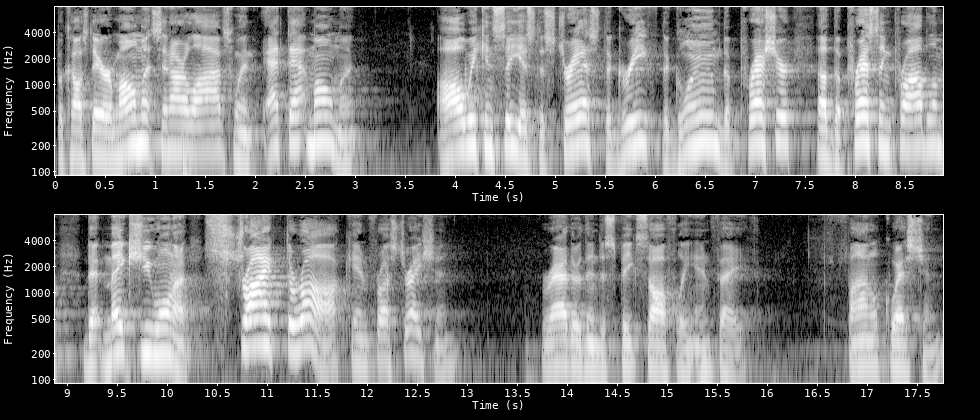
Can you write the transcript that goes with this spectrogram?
Because there are moments in our lives when, at that moment, all we can see is the stress, the grief, the gloom, the pressure of the pressing problem that makes you want to strike the rock in frustration rather than to speak softly in faith. Final question,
